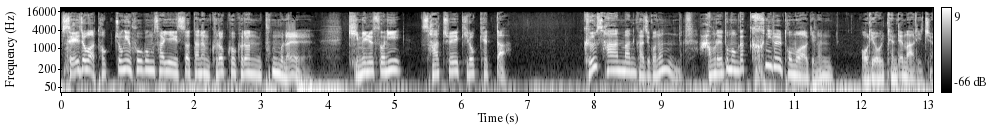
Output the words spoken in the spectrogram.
세조와 덕종의 후궁 사이에 있었다는 그렇고 그런 풍문을 김일손이 사초에 기록했다. 그 사안만 가지고는 아무래도 뭔가 큰 일을 도모하기는 어려울 텐데 말이죠.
